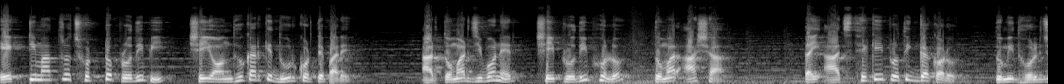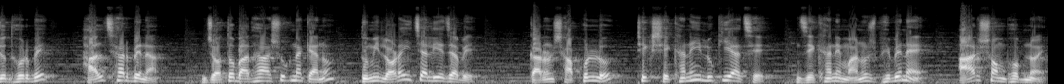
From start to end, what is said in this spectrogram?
একটি মাত্র ছোট্ট প্রদীপই সেই অন্ধকারকে দূর করতে পারে। আর তোমার জীবনের সেই প্রদীপ হলো তোমার আশা। তাই আজ থেকেই প্রতিজ্ঞা করো, তুমি ধৈর্য ধরবে, হাল ছাড়বে না। যত বাধা আসুক না কেন, তুমি লড়াই চালিয়ে যাবে। কারণ সাফল্য ঠিক সেখানেই লুকিয়ে আছে, যেখানে মানুষ ভেবে নেয়, আর সম্ভব নয়।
